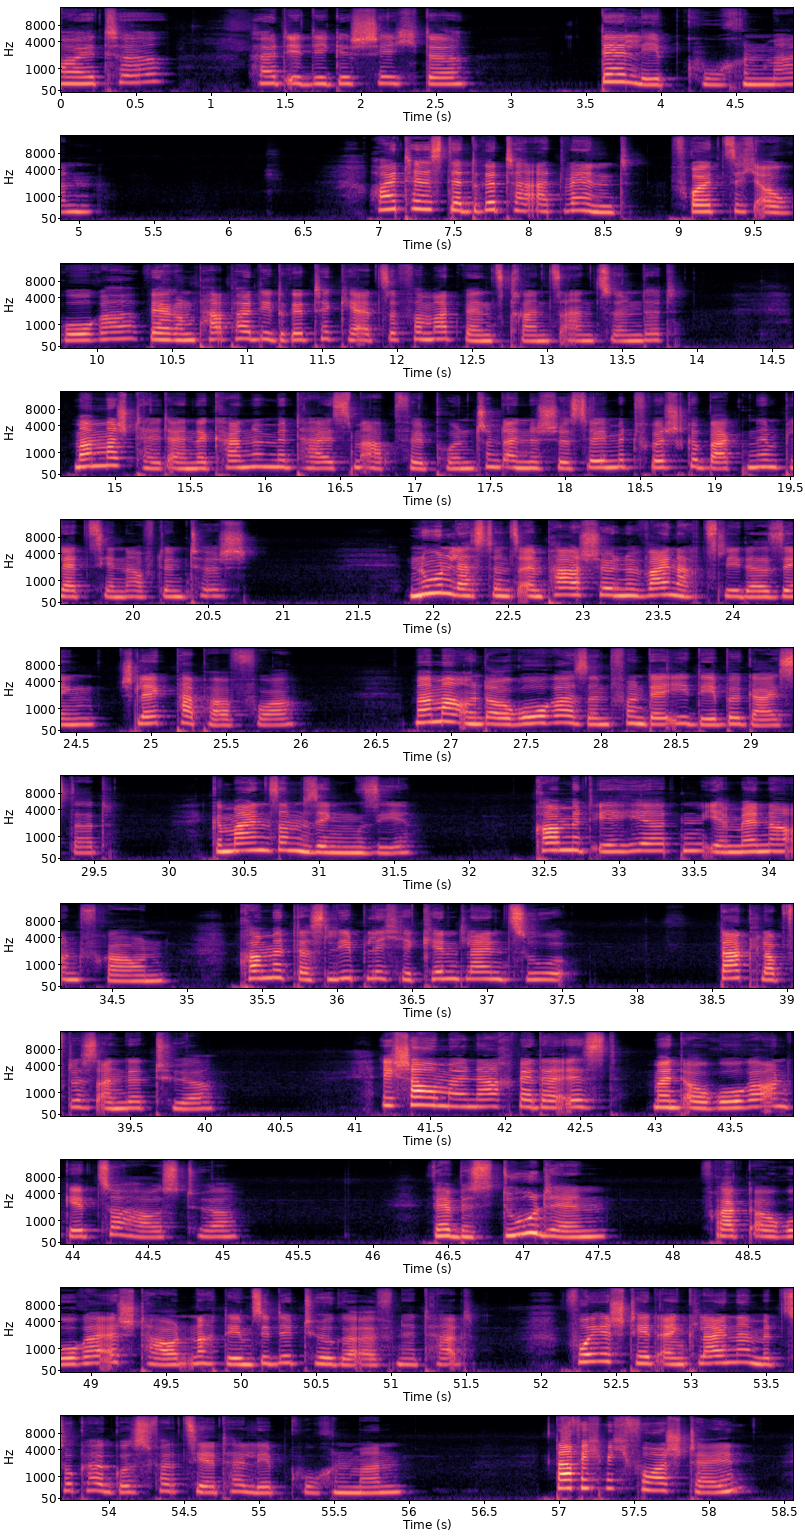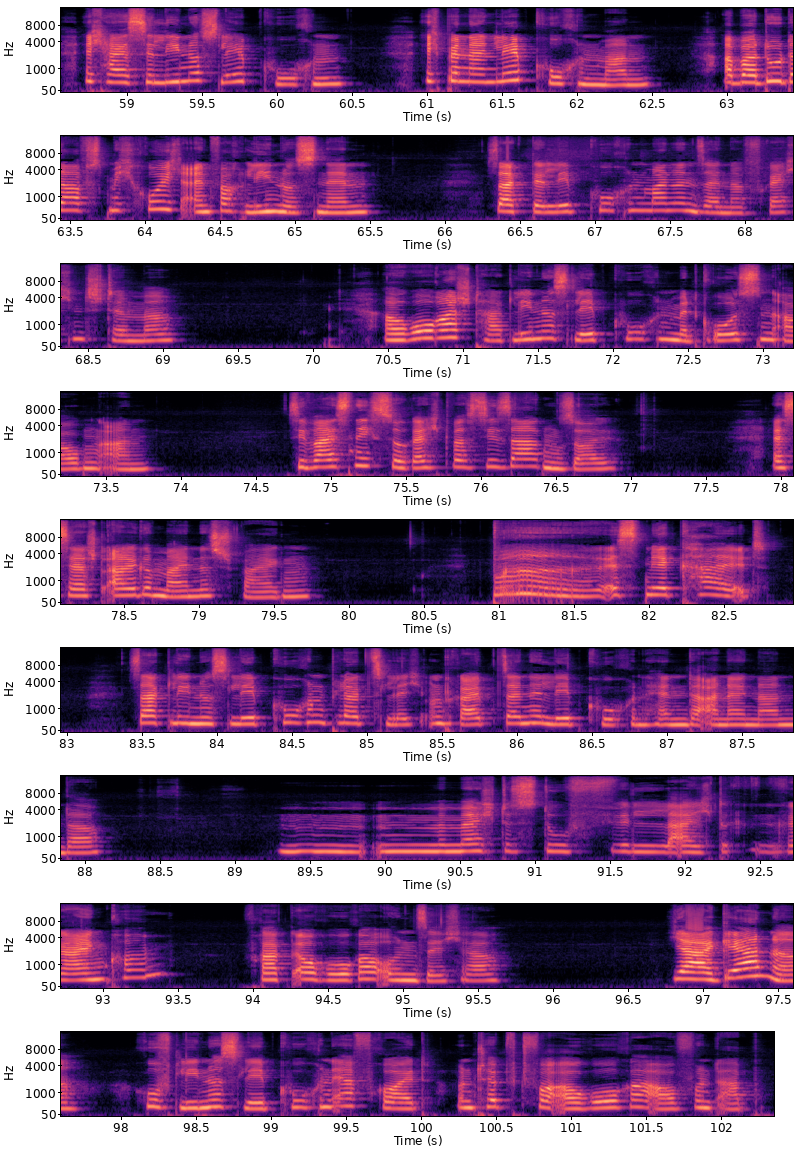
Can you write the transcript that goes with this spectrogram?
Heute hört ihr die Geschichte Der Lebkuchenmann. Heute ist der dritte Advent, freut sich Aurora, während Papa die dritte Kerze vom Adventskranz anzündet. Mama stellt eine Kanne mit heißem Apfelpunsch und eine Schüssel mit frisch gebackenen Plätzchen auf den Tisch. Nun lasst uns ein paar schöne Weihnachtslieder singen, schlägt Papa vor. Mama und Aurora sind von der Idee begeistert. Gemeinsam singen sie. Kommet, ihr Hirten, ihr Männer und Frauen, kommet das liebliche Kindlein zu. Da klopft es an der Tür. Ich schaue mal nach, wer da ist, meint Aurora und geht zur Haustür. Wer bist du denn? fragt Aurora erstaunt, nachdem sie die Tür geöffnet hat. Vor ihr steht ein kleiner mit Zuckerguss verzierter Lebkuchenmann. Darf ich mich vorstellen? Ich heiße Linus Lebkuchen. Ich bin ein Lebkuchenmann. Aber du darfst mich ruhig einfach Linus nennen, sagt der Lebkuchenmann in seiner frechen Stimme. Aurora starrt Linus Lebkuchen mit großen Augen an. Sie weiß nicht so recht, was sie sagen soll. Es herrscht allgemeines Schweigen. Brrr, ist mir kalt, sagt Linus Lebkuchen plötzlich und reibt seine Lebkuchenhände aneinander. Möchtest du vielleicht reinkommen? fragt Aurora unsicher. Ja, gerne, ruft Linus Lebkuchen erfreut und hüpft vor Aurora auf und ab.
